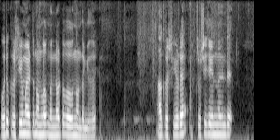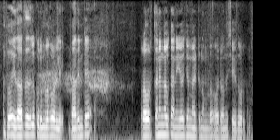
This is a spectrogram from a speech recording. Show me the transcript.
ഒരു കൃഷിയുമായിട്ട് നമ്മൾ മുന്നോട്ട് പോകുന്നുണ്ടെങ്കിൽ ആ കൃഷിയുടെ കൃഷി ചെയ്യുന്നതിന്റെ ഇപ്പോൾ യഥാർത്ഥത്തിൽ കുരുമുളക് വള്ളി അപ്പോൾ അതിന്റെ പ്രവർത്തനങ്ങൾക്ക് അനുയോജ്യമായിട്ട് നമ്മൾ ഓരോന്ന് ചെയ്തു കൊടുക്കണം.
